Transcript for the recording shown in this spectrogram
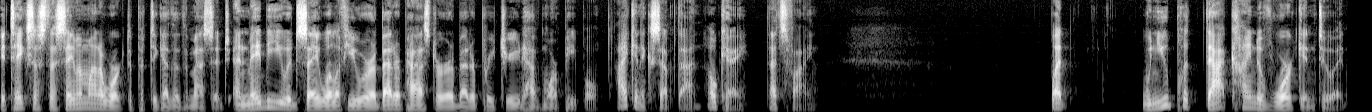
It takes us the same amount of work to put together the message. And maybe you would say, well, if you were a better pastor or a better preacher, you'd have more people. I can accept that. Okay, that's fine. But when you put that kind of work into it,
